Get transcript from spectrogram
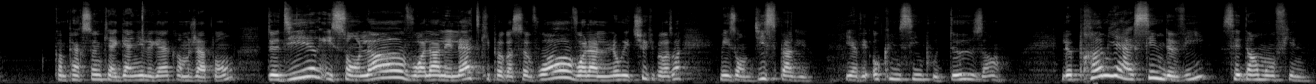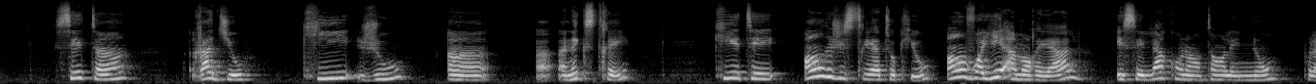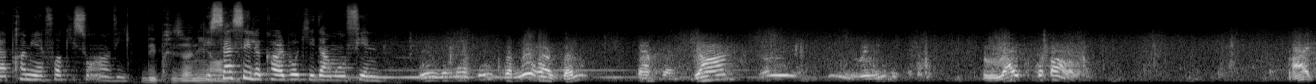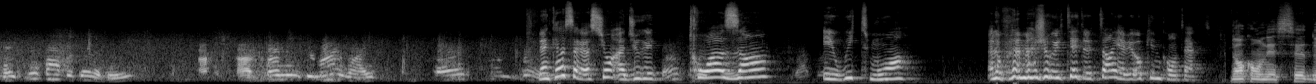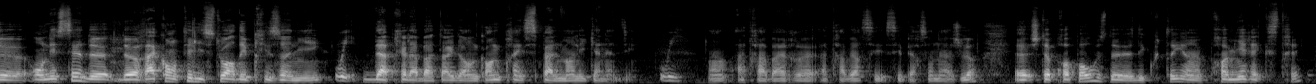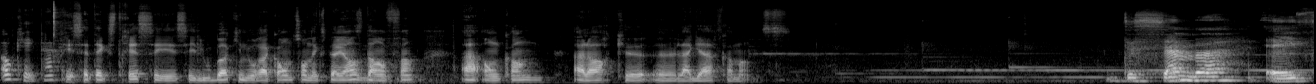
comme personne qui a gagné la guerre comme le Japon, de dire ils sont là, voilà les lettres qu'ils peuvent recevoir, voilà la nourriture qu'ils peuvent recevoir, mais ils ont disparu. Il n'y avait aucun signe pour deux ans. Le premier signe de vie, c'est dans mon film. C'est un radio qui joue un, un extrait qui était enregistré à Tokyo, envoyé à Montréal, et c'est là qu'on entend les noms pour la première fois qu'ils sont en vie. Des prisonniers. Et ça, c'est le cardboard qui est dans mon film. from your husband, Captain John Reed, who writes the following. I take this opportunity of sending to my wife L'incarcération a duré trois ans et huit mois alors, pour la majorité de temps, il n'y avait aucun contact. Donc, on essaie de, on essaie de, de raconter l'histoire des prisonniers oui. d'après la bataille de Hong Kong, principalement les Canadiens. Oui. Hein, à travers, euh, à travers ces, ces personnages-là. Euh, je te propose d'écouter un premier extrait. OK, parfait. Et cet extrait, c'est Luba qui nous raconte son expérience d'enfant à Hong Kong alors que euh, la guerre commence. December 8th,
